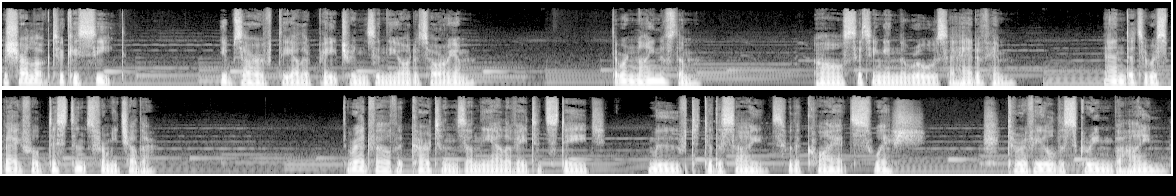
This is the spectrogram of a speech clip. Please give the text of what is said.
As Sherlock took his seat, he observed the other patrons in the auditorium. There were nine of them, all sitting in the rows ahead of him and at a respectful distance from each other. The red velvet curtains on the elevated stage moved to the sides with a quiet swish to reveal the screen behind.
